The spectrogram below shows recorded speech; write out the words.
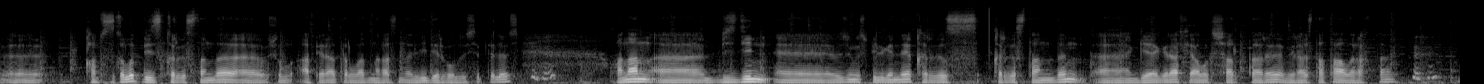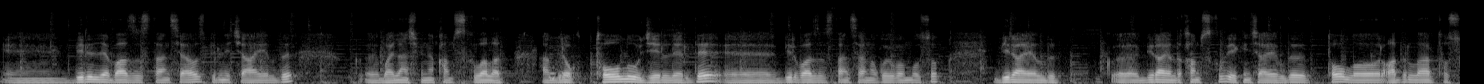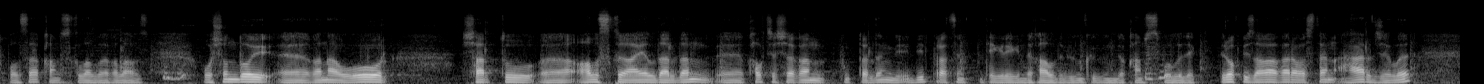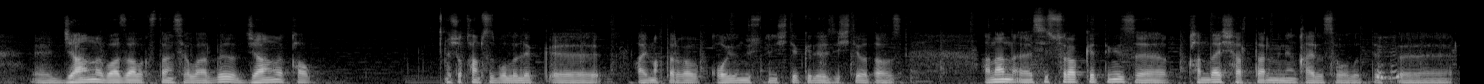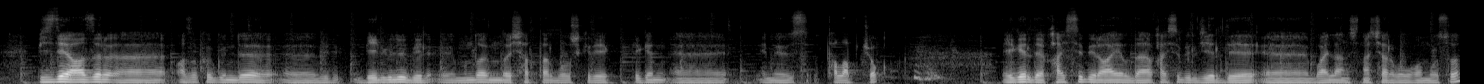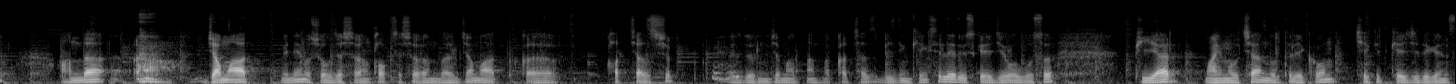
камсыз кылып биз кыргызстанда ушул операторлордун арасында лидер болуп эсептелебиз. Анан биздин өзүңүз билгендей кыргыз кыргызстандын географиялык шарттары бир аз татаалыраак да. Бир эле базовый станциябыз бир нече айылды байланыш менен камсыз кыла алат. А бирок тоолуу жерлерде бир базовый станцияны койгон болсок бир айылды бир айылды камсыз кылып экинчи айылды тоолор адырлар тосуп калса камсыз кыла албай калабыз. Ошондой гана оор шарттуу алыскы айылдардан калк жашаган пункттардан бир проценттин тегерегинде калды бүгүнкү күндө камсыз болуп элек. Бирок биз ага карабастан ар жылы жаңы базалык станцияларды жаңы калк ошо камсыз боло элек аймактарга коюунун үстүнөн иштеп келебиз иштеп атабыз анан сиз сурап кеттиңиз кандай шарттар менен кайрылса болот деп. Бизде азыр азыркы күндө белгилүү бир мындай мындай шарттар болуш керек деген эмебиз талап жок. Эгерде кайсы бир айылда кайсы бир жерде байланыш начар болгон болсо анда жамаат менен ошол жашаган калк жашагандар жамаат кат жазышып өздөрүнүн жамаатына кат жазып биздин кеңселерибизге же болбосо пиар маймылча нур телеком чекит kg деген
